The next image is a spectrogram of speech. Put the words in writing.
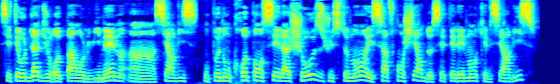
c'était au-delà du repas en lui-même un service. On peut donc repenser la chose, justement, et s'affranchir de cet élément qu'est le service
